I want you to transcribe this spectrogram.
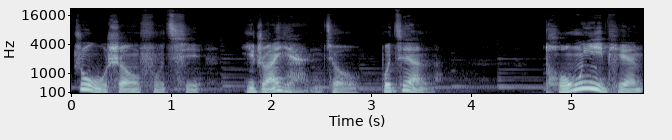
祝生夫妻一转眼就不见了。同一天，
